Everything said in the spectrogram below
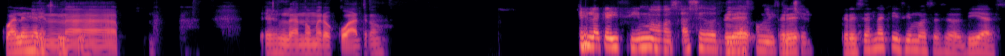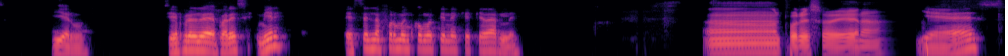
¿Cuál es el En la, es la número 4. Es la que hicimos hace dos días con el teacher. Pero esa es la que hicimos hace dos días, Guillermo. Siempre le aparece. Mire, esa es la forma en cómo tiene que quedarle. Ah, por eso era. Yes.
